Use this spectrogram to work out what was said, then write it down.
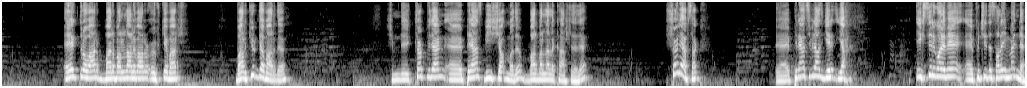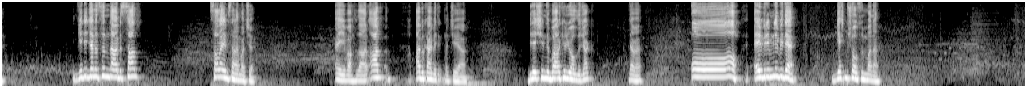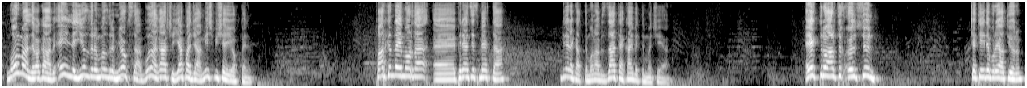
elektro var, barbarlar var, öfke var. Valkür de vardı. Şimdi köprüden e, prens bir iş yapmadı. Barbarlarla karşıladı. Şöyle yapsak. E, prensi biraz geri... Ya. İksir golemi e, fıçıyı da salayım ben de. Gece canısını da abi sal. Salayım sana maçı. Eyvahlar. Abi, abi kaybettik maçı ya. Bir de şimdi Valkyrie yollayacak. Değil mi? Oo, evrimli bir de. Geçmiş olsun bana. Normalde bak abi elle yıldırım mıldırım yoksa buna karşı yapacağım hiçbir şey yok benim. Farkındayım orada eee, Prenses Mefta. Bilerek attım onu abi zaten kaybettim maçı ya. Elektro artık ölsün. Çeteyi de buraya atıyorum.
